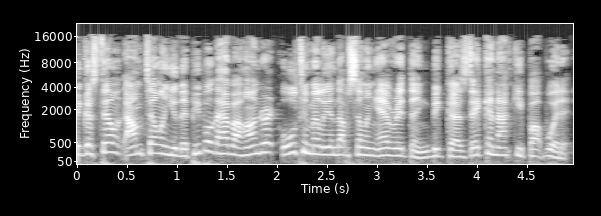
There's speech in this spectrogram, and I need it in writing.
Because tell, I'm telling you, the people that have a hundred ultimately end up selling everything because they cannot keep up with it.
